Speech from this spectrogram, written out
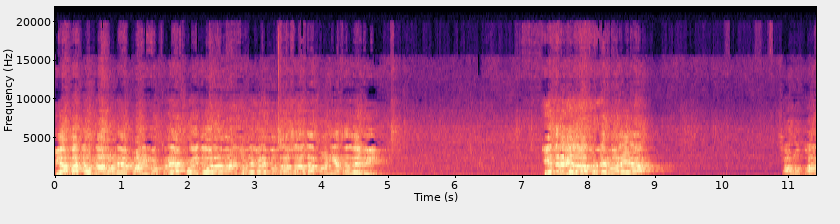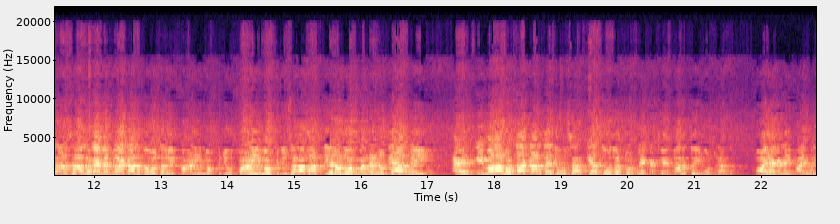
ਵੀ ਆਪਾਂ ਝੋਨਾ ਲਾਉਣੇ ਆ, ਪਾਣੀ ਮੁੱਕ ਰਿਹਾ, ਕੋਈ ਦੋ ਲਾਵਾਂ ਨਹੀਂ, ਤੁਹਾਡੇ ਕੋਲੇ 15 ਸਾਲ ਦਾ ਪਾਣੀ ਆ ਥੱਲੇ ਵੀ। ਇਧਰ ਵੀ ਹਾਲਾਤ ਤੁਹਾਡੇ ਮਾਰੇ ਆ। ਸਾਨੂੰ 12 ਸਾਲ ਹੋ ਗਏ, ਮੈਨੂੰ ਇਹ ਗੱਲ ਬੋਲਦੇ ਵੀ ਪਾਣੀ ਮੁੱਕ ਜੂ, ਪਾਣੀ ਮੁੱਕ ਜੂ, ਸਾਡਾ ਦਾ ਹੜੋਂ ਲੋਕ ਮੰਨਣ ਨੂੰ ਤਿਆਰ ਨਹੀਂ। ਐਤਕੀ ਮਾੜਾ ਮੋਟਾ ਕਰਦੇ, ਜੂਨ ਸਰਕਿਆ ਦੋ ਦੋ ਟੋਟੇ ਇਕੱਠੇ ਪਾ ਦੇ ਤੁਸੀਂ ਮੋਟਰਾਂ 'ਚ। ਪਾਇਆ ਕਿ ਨਹੀਂ ਪਾਏ ਬਈ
